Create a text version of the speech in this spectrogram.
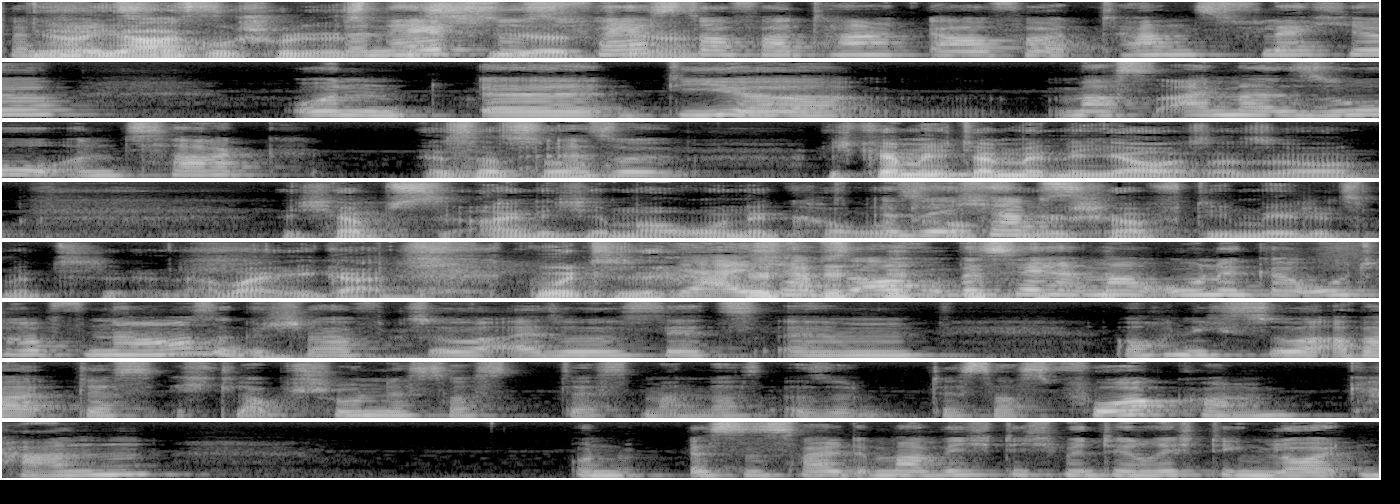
dann ja, Jago, ist Dann hältst du es fest ja. auf, der Tan auf der Tanzfläche und äh, dir machst einmal so und zack. Ist das so? Also, ich kenne mich damit nicht aus. Also ich habe es eigentlich immer ohne K.O.-Tropfen also geschafft, die Mädels mit. Aber egal. Gut. Ja, ich habe es auch bisher immer ohne K.O.-Tropfen nach Hause geschafft. So, also ist jetzt ähm, auch nicht so, aber das, ich glaube schon, dass das, dass man das, also dass das vorkommen kann. Und es ist halt immer wichtig, mit den richtigen Leuten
